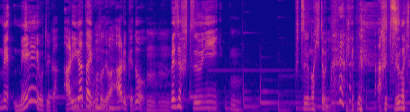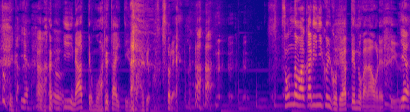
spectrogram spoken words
め、名誉というか、ありがたいことではあるけど別に普通に、うん。普通の人に、あ普通の人っていうかいいいなって思われたいっていうのもあるよ、それ。そ そんな分かりにくいことやってんのかな俺っていう。いや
